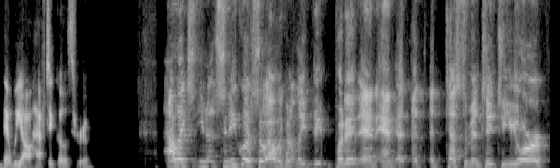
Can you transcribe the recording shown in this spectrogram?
that we all have to go through. Alex you know Sonequa so eloquently put it and and a, a testament to, to your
